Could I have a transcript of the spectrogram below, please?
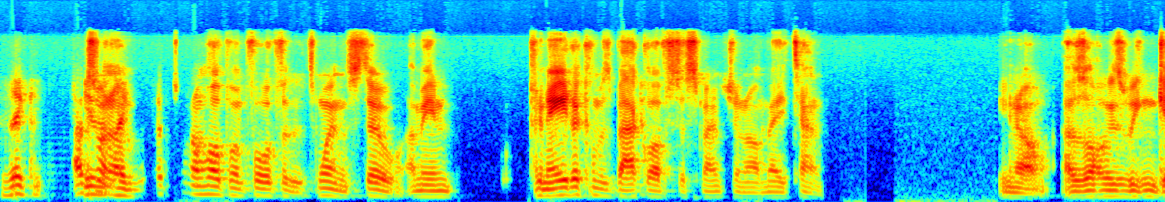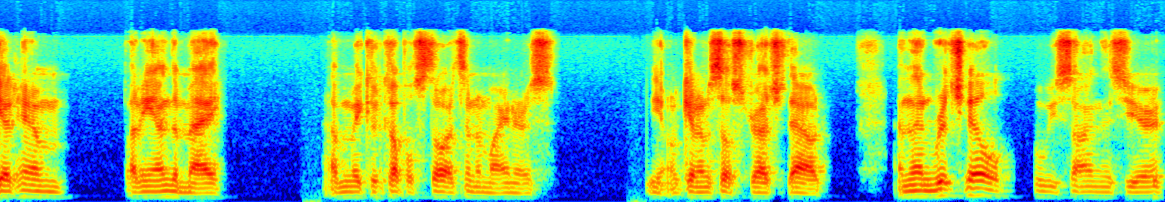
That's what I'm. like- That's what I'm hoping for for the Twins too. I mean, Pineda comes back off suspension on May 10th. You know, as long as we can get him by the end of May, have him make a couple starts in the minors, you know, get himself stretched out, and then Rich Hill, who we signed this year,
